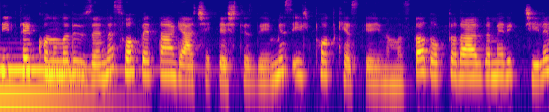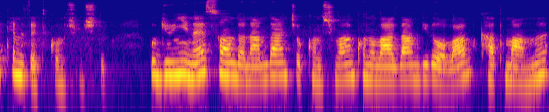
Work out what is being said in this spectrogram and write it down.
Deep Tech konuları üzerine sohbetler gerçekleştirdiğimiz ilk podcast yayınımızda Doktor Erdem Erikçi ile temiz eti konuşmuştuk. Bugün yine son dönemde en çok konuşulan konulardan biri olan katmanlı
